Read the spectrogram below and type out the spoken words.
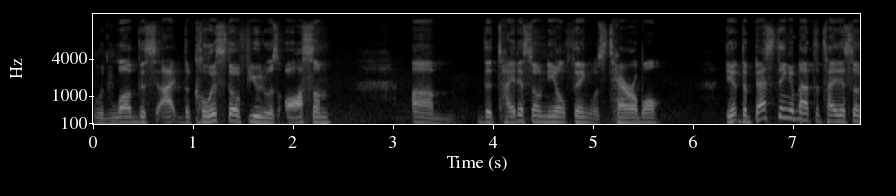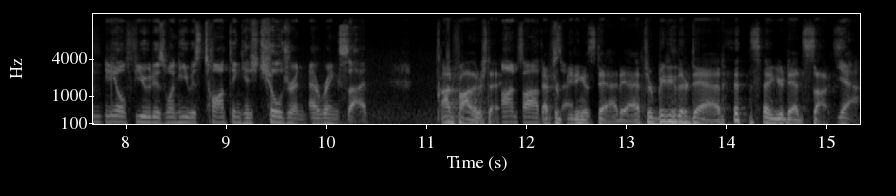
would love this I, the Kalisto feud was awesome. Um, the Titus O'Neil thing was terrible. The, the best thing about the Titus O'Neil feud is when he was taunting his children at ringside. On Father's Day. On Father's after Day. beating his dad. Yeah, after beating their dad, saying your dad sucks. Yeah.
